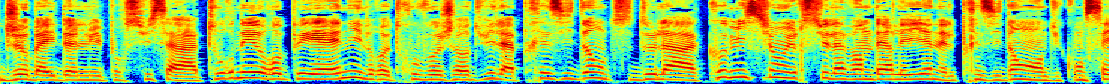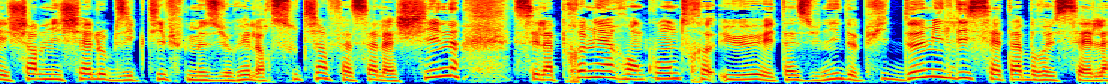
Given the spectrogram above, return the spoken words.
Joe Biden lui poursuit sa tournée européenne. Il retrouve aujourd'hui la présidente de la Commission Ursula von der Leyen et le président du Conseil Charles Michel. Objectif mesurer leur soutien face à la Chine. C'est la première rencontre UE-États-Unis depuis 2017 à Bruxelles.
